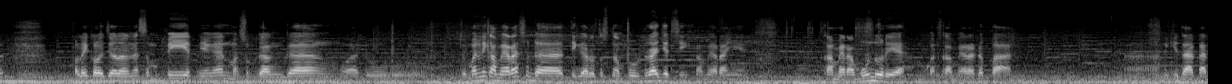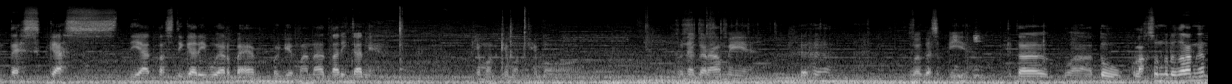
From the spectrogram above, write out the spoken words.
Apalagi kalau jalannya sempit ya kan masuk ganggang, waduh. Cuman ini kamera sudah 360 derajat sih kameranya. Kamera mundur ya, bukan kamera depan. Nah, ini kita akan tes gas di atas 3000 rpm bagaimana tarikannya. Come on, come on, come on. Ini agak rame ya. Agak sepi ya. Kita wah tuh langsung kedengeran kan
